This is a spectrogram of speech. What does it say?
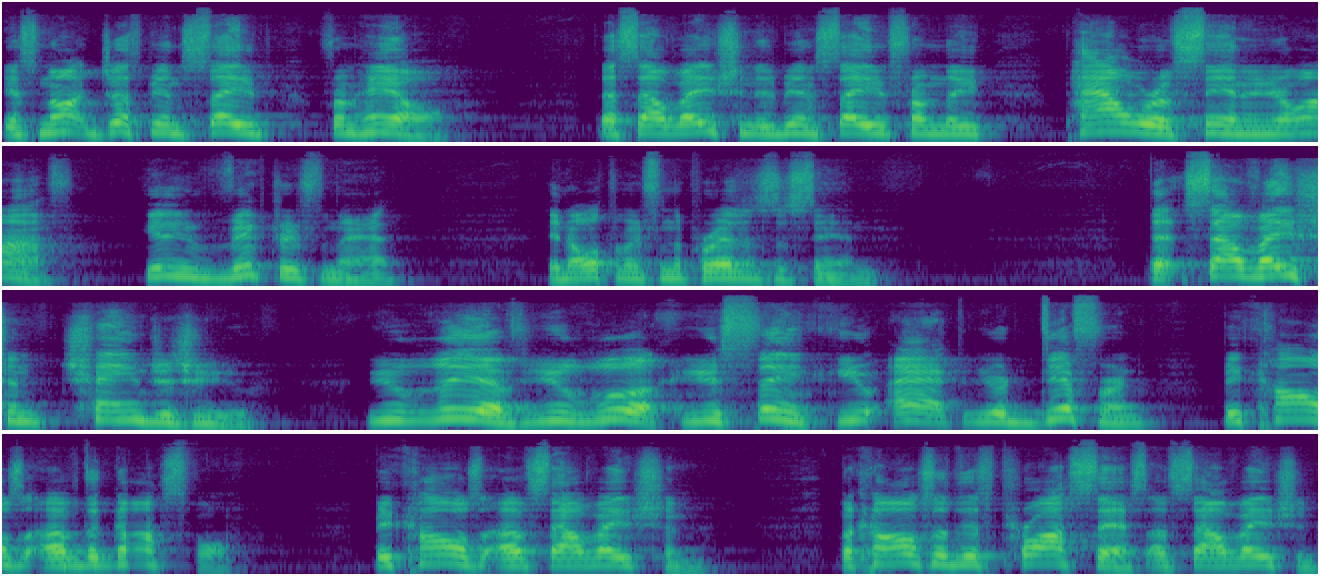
it's not just being saved from hell. That salvation is being saved from the power of sin in your life, getting victory from that, and ultimately from the presence of sin. That salvation changes you. You live, you look, you think, you act, you're different because of the gospel, because of salvation, because of this process of salvation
